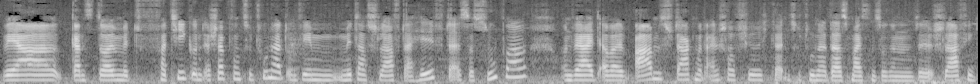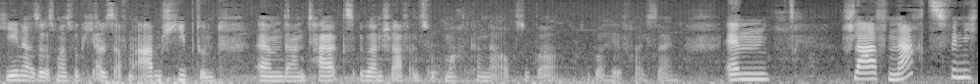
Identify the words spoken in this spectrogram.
Wer ganz doll mit Fatigue und Erschöpfung zu tun hat und wem Mittagsschlaf da hilft, da ist das super. Und wer halt aber abends stark mit Einschlafschwierigkeiten zu tun hat, da ist meistens sogenannte Schlafhygiene, also dass man es wirklich alles auf den Abend schiebt und ähm, dann tagsüber einen Schlafentzug macht, kann da auch super, super hilfreich sein. Ähm, Schlaf nachts finde ich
